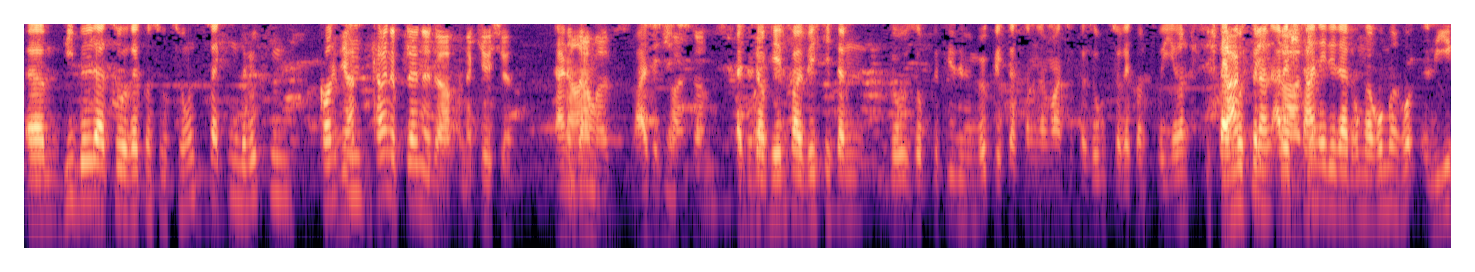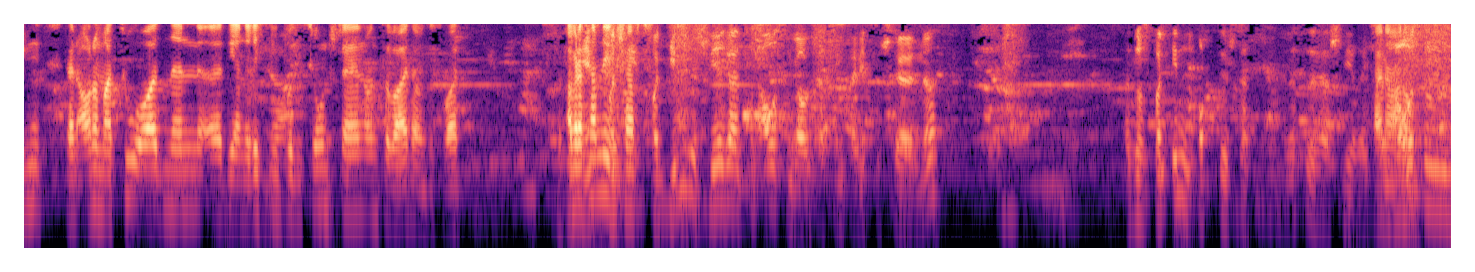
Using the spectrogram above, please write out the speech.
ähm, die Bilder zu Rekonstruktionszwecken benutzen Sie konnten. hatten keine Pläne da von der Kirche. Keine Ahnung. damals. Weiß ich nicht. Dann. Es ist auf jeden Fall wichtig, dann so, so präzise wie möglich das dann nochmal zu versuchen zu rekonstruieren. Ich Dann musst du dann alle gerade- Steine, die da drumherum liegen, dann auch nochmal zuordnen, äh, die an die richtige Ja. Position stellen und so weiter und so fort. Aber das haben die von, geschafft. Von innen ist schwieriger als von außen, glaube ich, das Ding fertigzustellen. Ne? Also von innen optisch, das, das ist ja schwierig. Keine von Ahnung. außen,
